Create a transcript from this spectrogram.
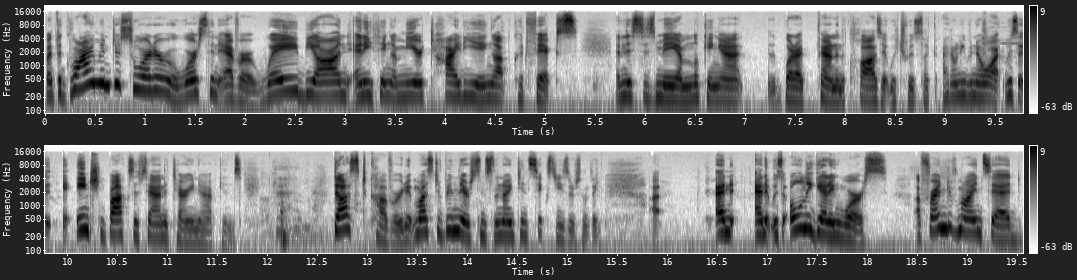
But the grime and disorder were worse than ever, way beyond anything a mere tidying up could fix. And this is me. I'm looking at what I found in the closet, which was like, I don't even know what. It was an ancient box of sanitary napkins. dust covered. It must have been there since the 1960s or something. Uh, and, and it was only getting worse. A friend of mine said,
